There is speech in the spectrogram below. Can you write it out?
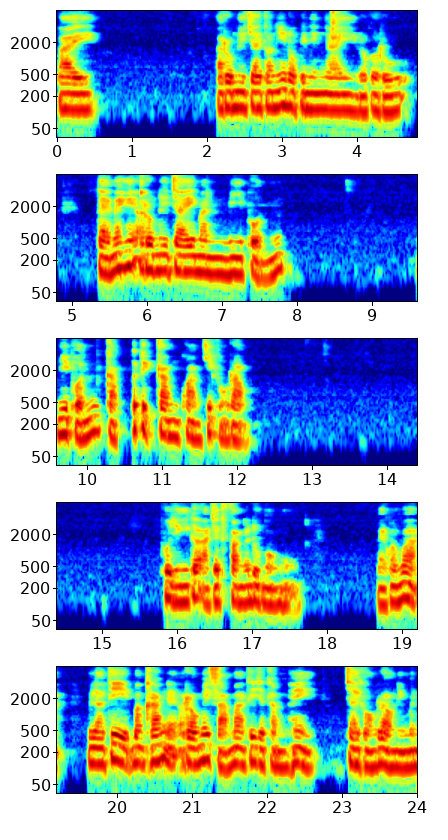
ไป อารมณ์ในใจตอนนี้เราเป็นยังไงเราก็รู้ แต่ไม่ให้อารมณ์ในใจมันมีผล มีผลกับพฤติกรรมความคิดของเรา พูดอย่างนี้ก็อาจจะฟังแล้วดูงงๆหมายความว่าเวลาที่บางครั้งเนี่ยเราไม่สามารถที่จะทำให้ใจของเราเนี่ยมัน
